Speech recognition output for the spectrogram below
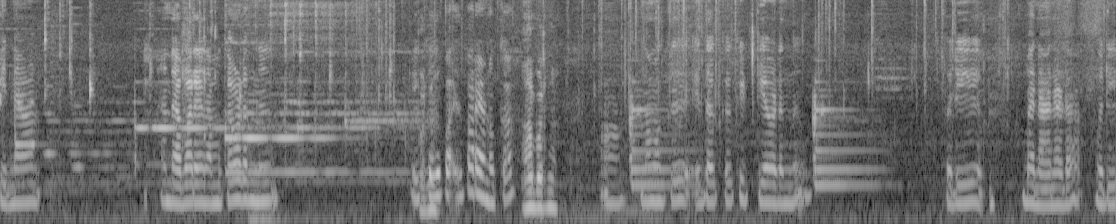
പിന്നെ എന്താ പറയാ നമുക്ക് അവിടെ നിന്ന് പറയണക്ക നമുക്ക് ഇതൊക്കെ കിട്ടി അവിടെ നിന്ന് ഒരു ബനാനട ഒരു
